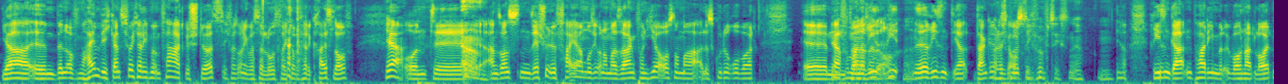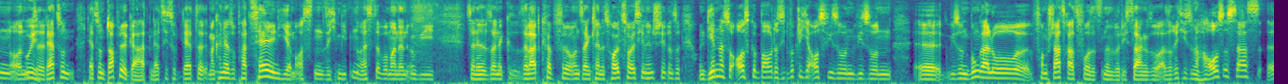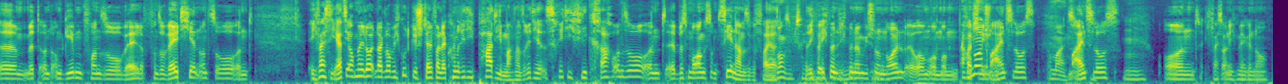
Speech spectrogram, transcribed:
ja, ähm, bin auf dem Heimweg ganz fürchterlich mit dem Fahrrad gestürzt. Ich weiß auch nicht, was da los war. Ich glaube, ich hatte Kreislauf. Ja. Und äh, ansonsten sehr schöne Feier, muss ich auch nochmal sagen. Von hier aus nochmal alles Gute, Robert. Ähm, Ja, von meiner eine Seite Rie- auch, ja. Ne, riesen, ja, danke. Alles zum ausrichten. 50. Ja. Hm. Ja, Riesengartenparty mit über 100 Leuten und Ui. äh, der hat so ein, der hat so einen Doppelgarten. Der hat sich so, der hat, man kann ja so Parzellen hier im Osten sich mieten, weißt du, wo man dann irgendwie seine seine Salatköpfe und sein kleines Holzhäuschen hinsteht und so. Und die haben das so ausgebaut. Das sieht wirklich aus wie so ein wie so ein äh, wie so ein Bungalow vom Staatsratsvorsitzenden, würde ich sagen so. Also richtig so ein Haus ist das äh, mit und umgeben von so Wäld, von so Wäldchen und so und ich weiß nicht, er hat sich auch mit den Leuten da, glaube ich, gut gestellt, weil er kann richtig Party machen. Also richtig, es ist richtig viel Krach und so und äh, bis morgens um 10 haben sie gefeiert. Morgens um 10. Also ich, bin- ich bin, ich bin irgendwie schon um neun, äh, um, um, um, Ach, Quatsch, um um schon? eins los. Um eins. Um eins los. Mhm. Und ich weiß auch nicht mehr genau.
